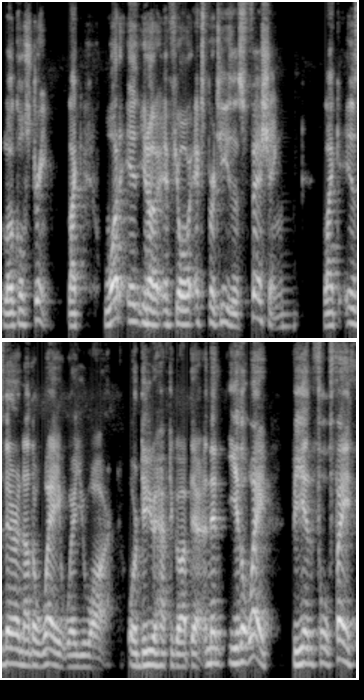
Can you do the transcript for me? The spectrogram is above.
local stream? Like, what is, you know, if your expertise is fishing, like, is there another way where you are? Or do you have to go up there? And then either way, be in full faith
